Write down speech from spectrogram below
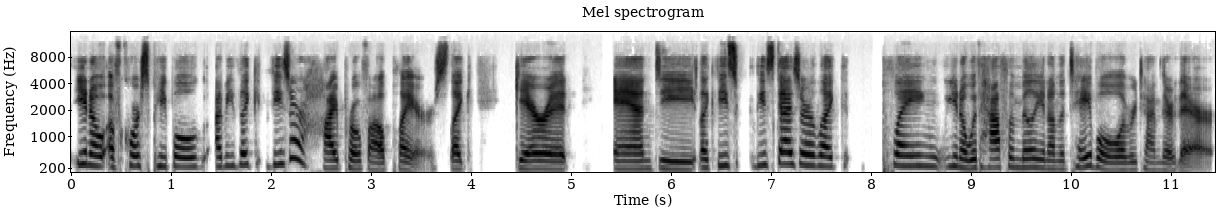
you know of course people i mean like these are high profile players like garrett andy like these these guys are like playing you know with half a million on the table every time they're there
